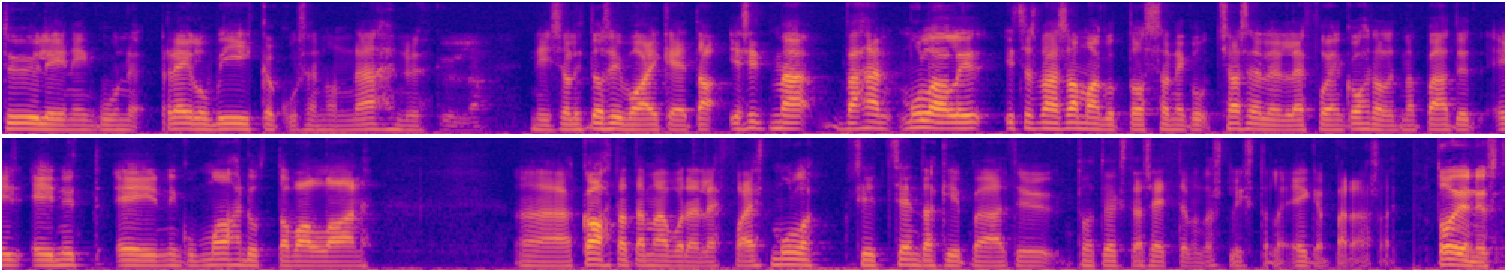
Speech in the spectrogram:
tyyliin niin kuin reilu viikko, kun sen on nähnyt, Kyllä. niin se oli tosi vaikeeta. Ja sitten mä vähän, mulla oli itse asiassa vähän sama kuin tuossa niin Chazelle leffojen kohdalla, että mä päätyin, että ei, ei nyt ei niin kuin mahdu tavallaan ää, kahta tämän vuoden leffaa, ja sitten mulla sit sen takia päätyy 1917 listalle, eikä Parasite. Toi on just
